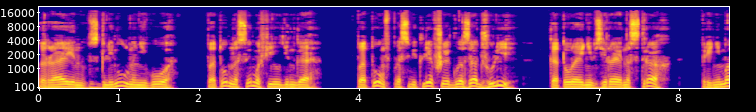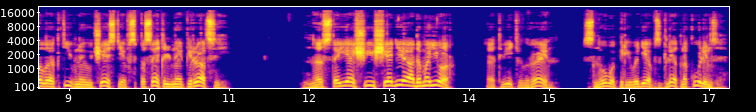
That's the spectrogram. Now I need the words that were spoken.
Райан взглянул на него, потом на Сэма Филдинга, потом в просветлевшие глаза Джули, которая, невзирая на страх, принимала активное участие в спасательной операции. «Настоящий ада, майор!» — ответил Райан, снова переводя взгляд на Коллинза.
